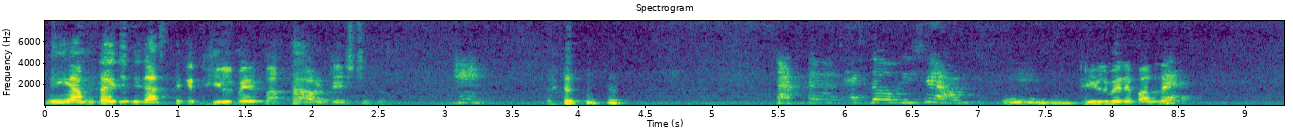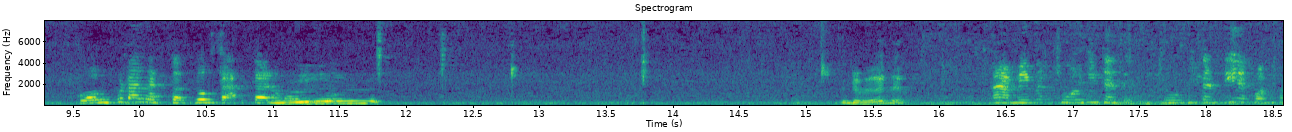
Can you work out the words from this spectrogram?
এই আমটাই যদি গাছ থেকে ঢিল মেরে পারতা আরও টেস্ট হতো। হুম। ঢিল মেরে পারলে? গন্ধটা দেখতো একদম টাটকা। এটা হয়ে গেছে? হ্যাঁ, আমি এবার চর্বিটা দেবো। চর্বিটা দিয়ে কথা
